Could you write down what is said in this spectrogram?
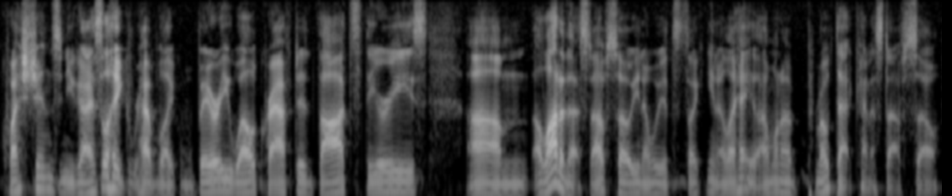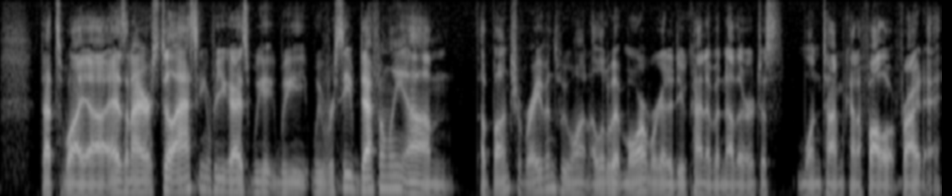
questions and you guys like have like very well crafted thoughts theories um, a lot of that stuff. So you know, we, it's like you know, like hey, I want to promote that kind of stuff. So that's why uh, Ez and I are still asking for you guys. We we we received definitely um, a bunch of ravens. We want a little bit more, and we're going to do kind of another just one time kind of follow up Friday.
